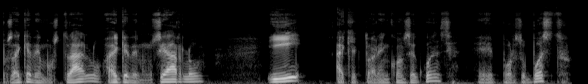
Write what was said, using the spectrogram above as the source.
pues hay que demostrarlo, hay que denunciarlo y hay que actuar en consecuencia, eh, por supuesto.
